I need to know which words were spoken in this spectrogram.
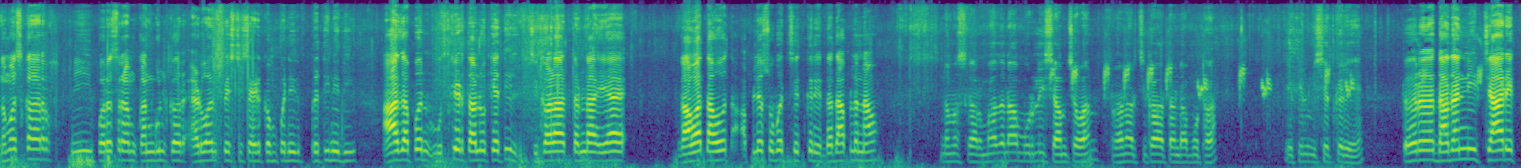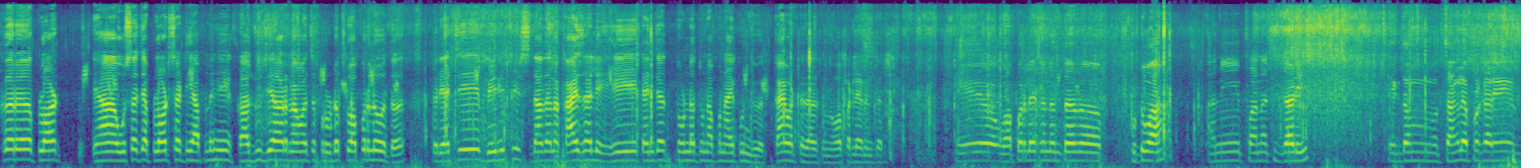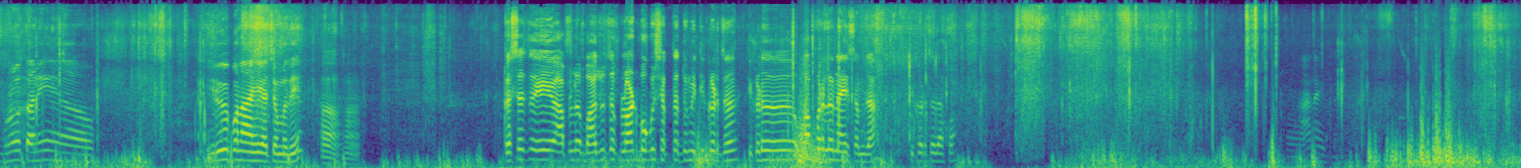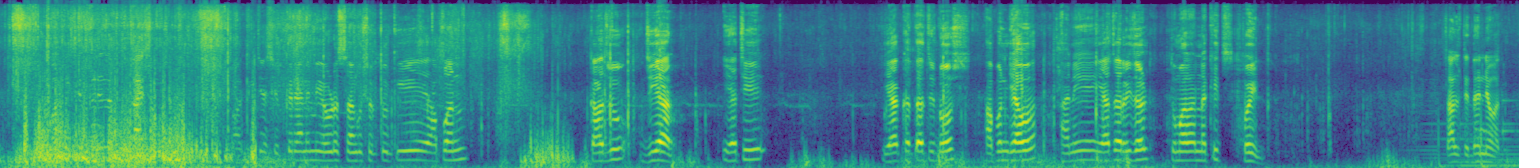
नमस्कार मी Parasram Kangulkar advance pesticide company प्रतिनिधी. आज आपण मुदखेड तालुक्यातील चिकाळा तंडा या गावात आहोत. आपल्यासोबत शेतकरी आहेत. दादा आपलं नाव? नमस्कार माझं नाव मुरली श्याम चव्हाण. राहणार चिकाळा तांडा मोठा. येथील मी शेतकरी आहे. तर दादांनी चार एकर प्लॉट ह्या ऊसाच्या प्लॉटसाठी आपलं हे काजू जे आर नावाचं प्रोडक्ट वापरलं होतं. तर याचे बेनिफिट्स दादाला काय झाले हे त्यांच्या तोंडातून आपण ऐकून घेऊयात. काय वाटतं दादा तुम्ही वापरल्यानंतर? हे वापरल्याच्या नंतर अ, फुटवा आणि पानाची जाडी एकदम चांगल्या प्रकारे ग्रोथ आणि अ, हिरवेपणा आहे याच्यामध्ये. हां हां. कसंच हे आपलं बाजूचं प्लॉट बघू शकता तुम्ही तिकडचं. तिकडं वापरलं नाही समजा. तिकडचं दाखवा हा, नाही बाकी शेतकऱ्यांना तुम्ही काय सांगू शकता बाकीच्या शेतकऱ्याने मी एवढंच सांगू शकतो की आपण काजू जी आर याची या खताचे डोस आपण घ्यावं आणि याचा रिझल्ट तुम्हाला नक्कीच होईल. चालते धन्यवाद.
